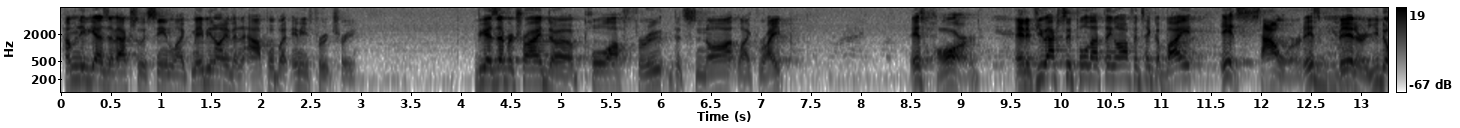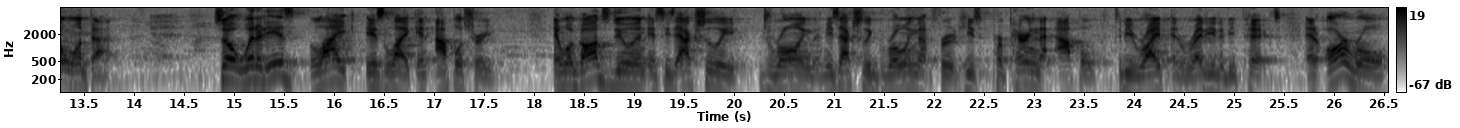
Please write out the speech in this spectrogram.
How many of you guys have actually seen, like, maybe not even an apple, but any fruit tree? Have you guys ever tried to pull off fruit that's not like ripe? It's hard. And if you actually pull that thing off and take a bite, it's sour, it's bitter. You don't want that. So, what it is like is like an apple tree. And what God's doing is He's actually drawing them. He's actually growing that fruit. He's preparing the apple to be ripe and ready to be picked. And our role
